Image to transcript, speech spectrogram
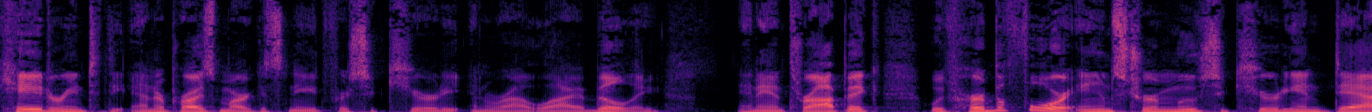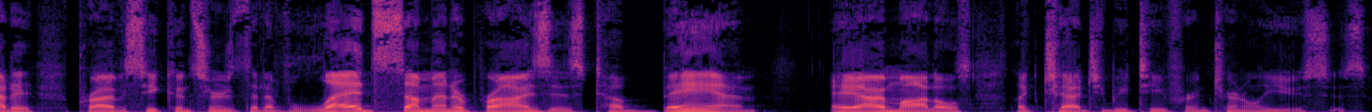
catering to the enterprise market's need for security and reliability. And Anthropic, we've heard before, aims to remove security and data privacy concerns that have led some enterprises to ban AI models like ChatGPT for internal uses.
